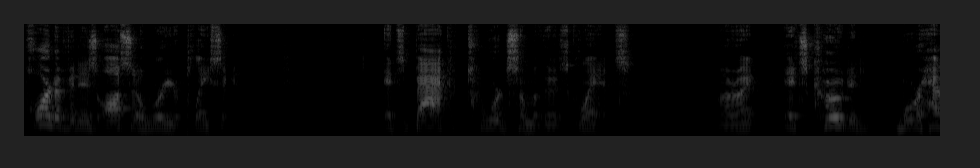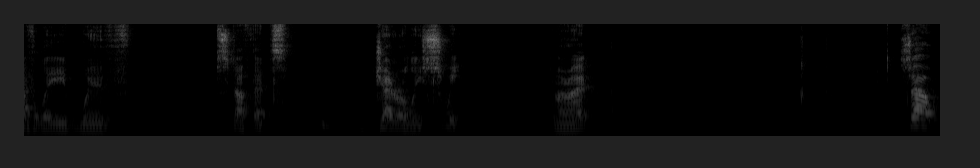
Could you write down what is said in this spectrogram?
Part of it is also where you're placing it. It's back towards some of those glands. All right. It's coated more heavily with stuff that's generally sweet. All right. So,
